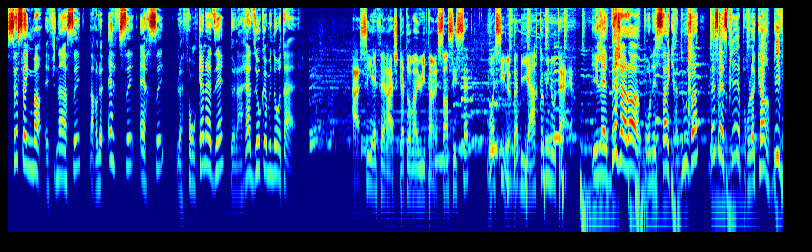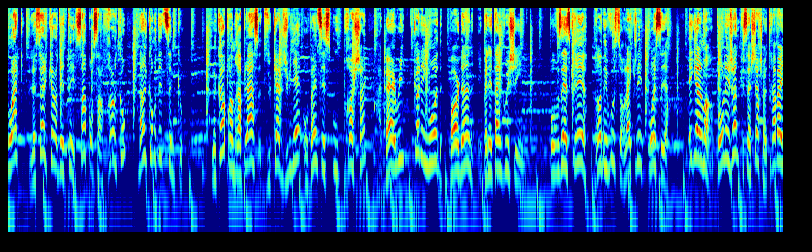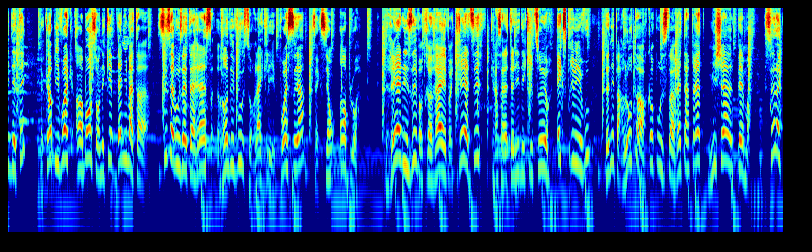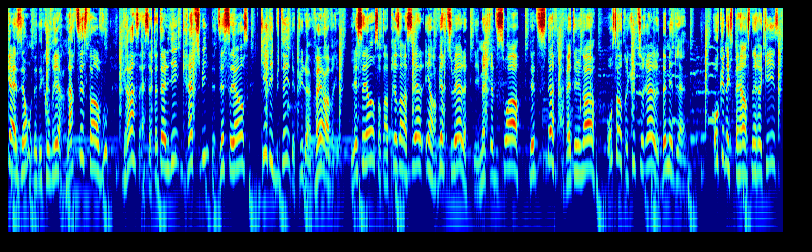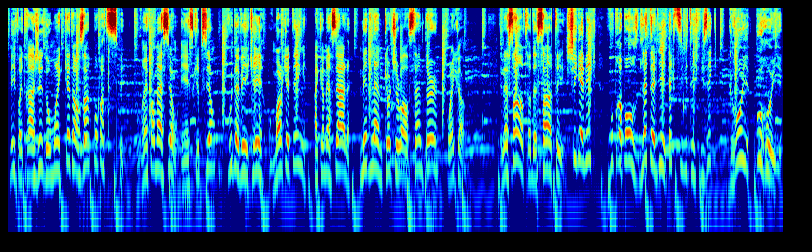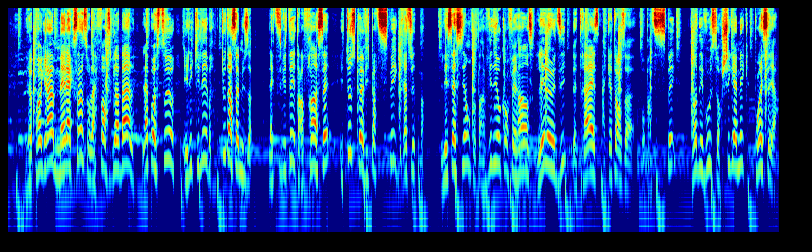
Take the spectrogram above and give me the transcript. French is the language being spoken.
Ce segment est financé par le FCRC, le Fonds canadien de la radio communautaire. À CFRH 881 1067, voici le babillard communautaire. Il est déjà l'heure pour les 5 à 12 ans de s'inscrire pour le camp Bivouac, le seul camp d'été 100% franco dans le comté de Simcoe. Le camp prendra place du 4 juillet au 26 août prochain à Barrie, Collingwood, Borden et Penetanguishene. Pour vous inscrire, rendez-vous sur laclé.ca. Également, pour les jeunes qui se cherchent un travail d'été, le Camp Bivouac embauche son équipe d'animateurs. Si ça vous intéresse, rendez-vous sur laclé.ca, section emploi. Réalisez votre rêve créatif grâce à l'atelier d'écriture Exprimez-vous donné par l'auteur, compositeur, interprète Michel Paiement. C'est l'occasion de découvrir l'artiste en vous grâce à cet atelier gratuit de 10 séances qui est débuté depuis le 20 avril. Les séances sont en présentiel et en virtuel les mercredis soirs de 19 à 21h au Centre culturel de Midland. Aucune expérience n'est requise, mais il faut être âgé d'au moins 14 ans pour participer. Pour information et inscription, vous devez écrire au marketing à commercial midlandculturalcenter.com. Le centre de santé Chigamic vous propose l'atelier d'activité physique Grouille ou Rouille. Le programme met l'accent sur la force globale, la posture et l'équilibre tout en s'amusant. L'activité est en français et tous peuvent y participer gratuitement. Les sessions sont en vidéoconférence les lundis de 13 à 14 heures. Pour participer, rendez-vous sur chigamic.ca.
